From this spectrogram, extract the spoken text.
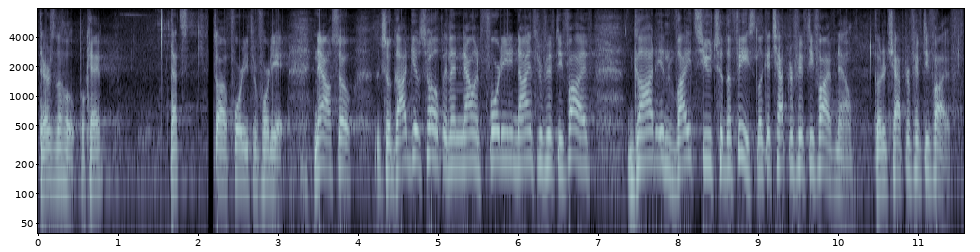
There's the hope, okay? That's uh, 40 through 48. Now, so so God gives hope, and then now in 49 through 55, God invites you to the feast. Look at chapter 55 now. Go to chapter 55.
